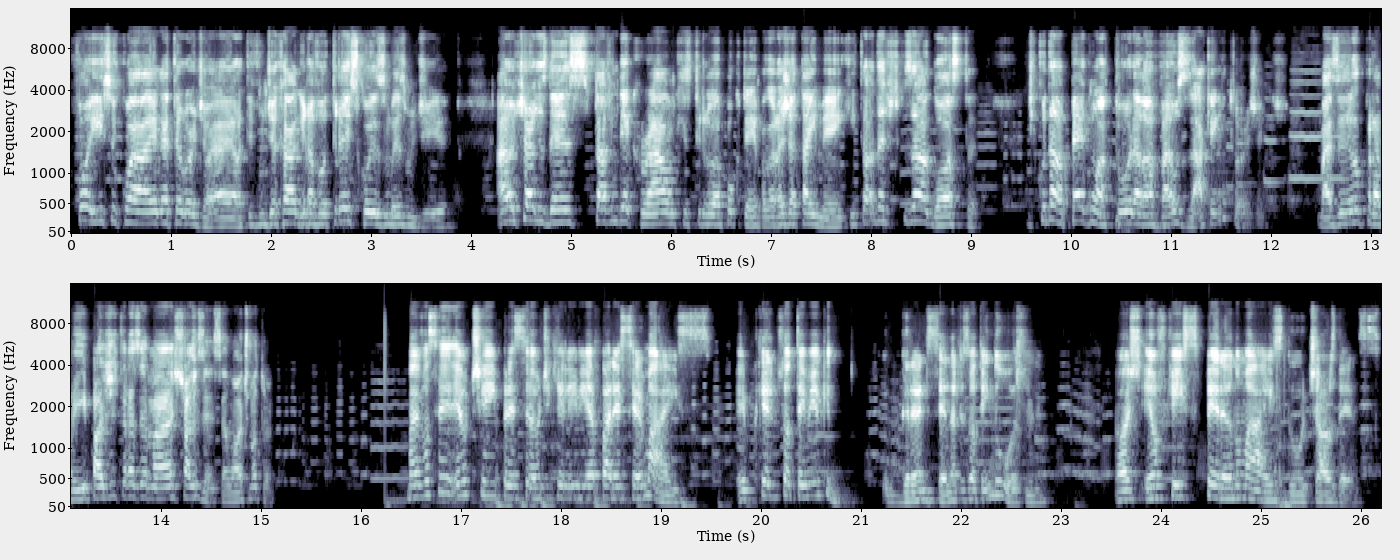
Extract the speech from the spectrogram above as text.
Foi isso com a Anna Taylor-Joy. Ela teve um dia que ela gravou três coisas no mesmo dia. Aí o Charles Dance estava em The Crown, que estreou há pouco tempo, agora já tá em Mank. Então a Netflix ela gosta de quando ela pega um ator, ela vai usar aquele ator, gente. Mas eu, pra mim, pode trazer mais Charles Dance, é um ótimo ator. Mas você, eu tinha a impressão de que ele iria aparecer mais. Porque ele só tem meio que. Grande cena, ele só tem duas, né? Eu, fiquei esperando mais do Charles Dance.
